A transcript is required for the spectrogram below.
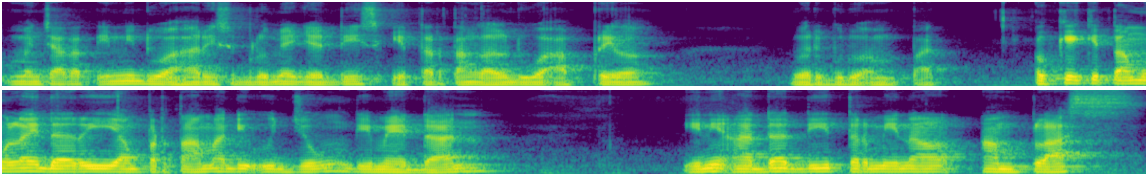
mencatat ini dua hari sebelumnya jadi sekitar tanggal 2 April 2024. Oke, kita mulai dari yang pertama di ujung di Medan. Ini ada di Terminal Amplas.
